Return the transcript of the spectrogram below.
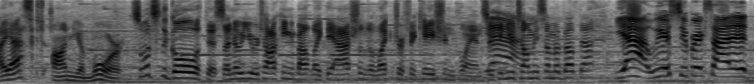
I asked Anya Moore, so what's the goal with this? I know you were talking about like the Ashland electrification plan. So can you tell me some about that? Yeah, we are super excited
